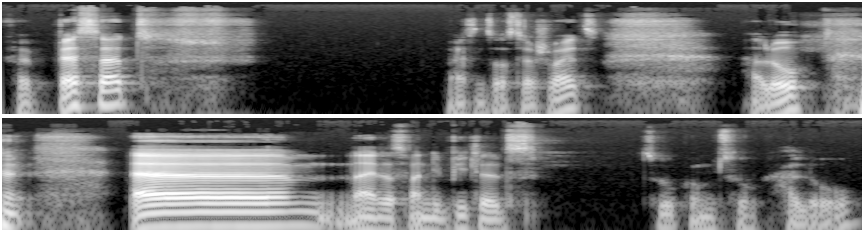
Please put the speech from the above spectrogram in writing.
verbessert. Meistens aus der Schweiz. Hallo. ähm, nein, das waren die Beatles. Zug um Zug. Hallo.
